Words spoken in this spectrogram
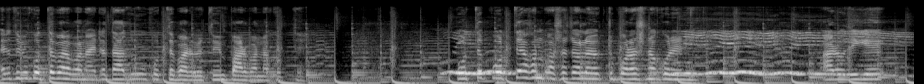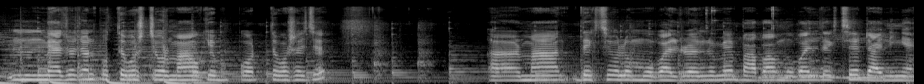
এটা তুমি করতে পারবা না এটা দাদু করতে পারবে তুমি পারবা না করতে। পড়তে পড়তে এখন বসা চলো একটু পড়াশোনা করে নি। আর ওদিকে মেজোজন পড়তে বসছে ওর মা ওকে পড়তে বসাইছে। আর মা দেখছে হলো মোবাইল ড্রয়িং রুমে বাবা মোবাইল দেখছে ডাইনিংয়ে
